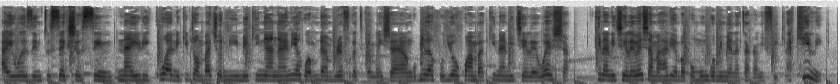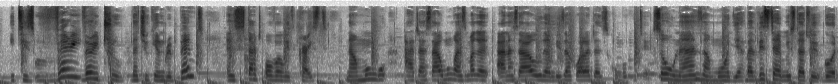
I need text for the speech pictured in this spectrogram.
i was into sexual sin. Na ilikuwa ni kitu ambacho nimeking'ang'ania kwa muda mrefu katika maisha yangu bila kujua kwamba kinanichelewesha kinanichelewesha mahali ambapo mungu mimi anataka nifike. Lakini it is very very true that you can repent and start over with christ. Na mungu atasahau mungu anasemaga anasahau dhambi zako wala atazikumbuki tena. So unaanza moja but this time you start with god.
